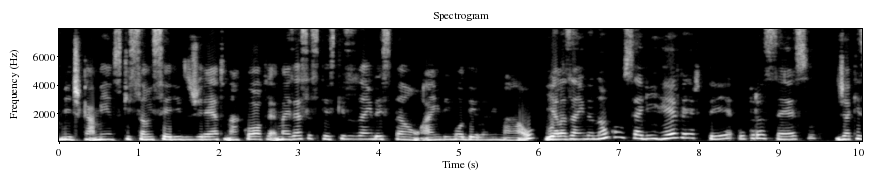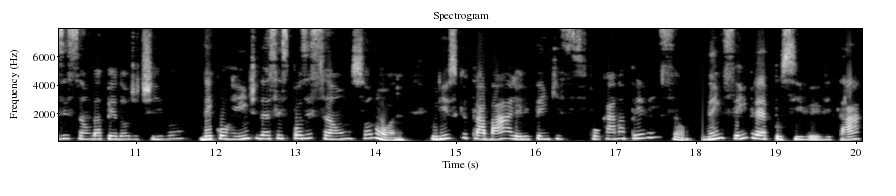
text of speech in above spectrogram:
medicamentos que são inseridos direto na cóclea, mas essas pesquisas ainda estão ainda em modelo animal e elas ainda não conseguem reverter o processo de aquisição da perda auditiva decorrente dessa exposição sonora. Por isso que o trabalho ele tem que focar na prevenção. Nem sempre é possível evitar.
